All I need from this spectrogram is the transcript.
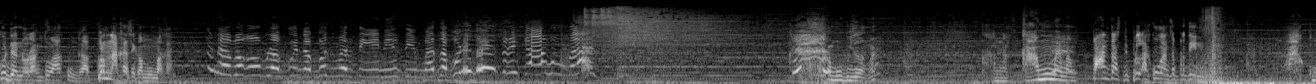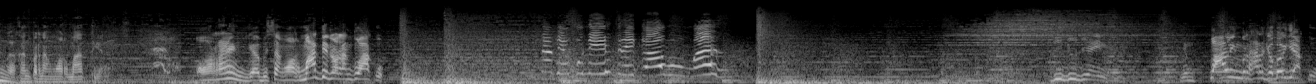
Aku dan orang tua aku nggak pernah kasih kamu makan. Kenapa kamu melakukan aku seperti ini sih, Mas? Aku itu istri kamu, Mas. Kamu bilang, ha? Karena kamu memang pantas diperlakukan seperti ini. Aku nggak akan pernah ngormatin orang yang nggak bisa ngormatin orang tua aku. Tapi aku ini istri kamu, Mas. Di dunia ini, yang paling berharga bagi aku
